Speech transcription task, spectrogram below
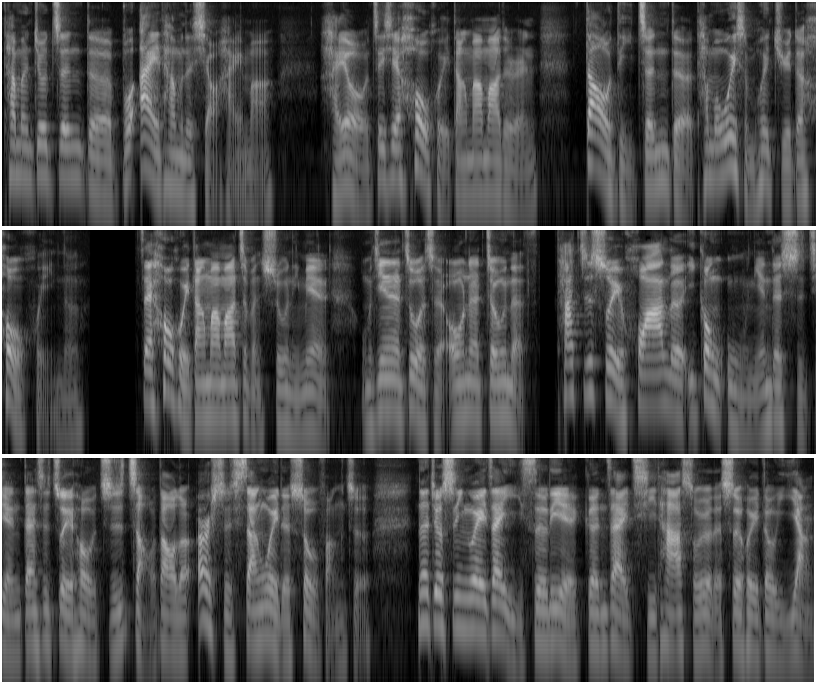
他们就真的不爱他们的小孩吗？还有这些后悔当妈妈的人，到底真的他们为什么会觉得后悔呢？在《后悔当妈妈》这本书里面，我们今天的作者 Orna Donath。她之所以花了一共五年的时间，但是最后只找到了二十三位的受访者，那就是因为在以色列跟在其他所有的社会都一样，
